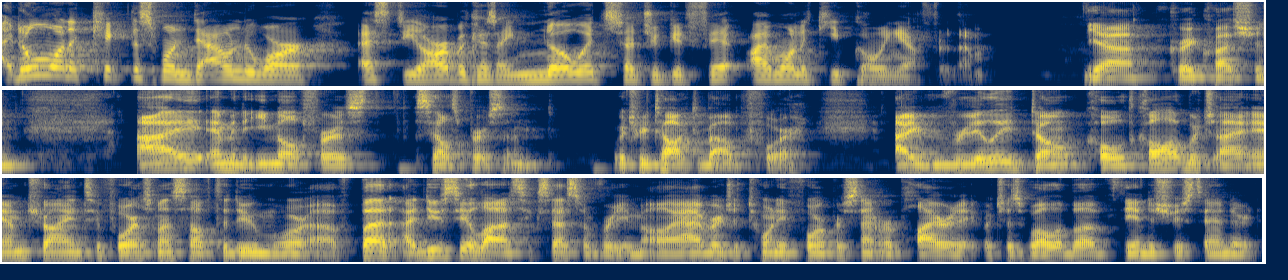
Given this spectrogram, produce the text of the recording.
I don't want to kick this one down to our SDR because I know it's such a good fit. I want to keep going after them. Yeah, great question. I am an email first salesperson, which we talked about before. I really don't cold call, which I am trying to force myself to do more of. But I do see a lot of success over email. I average a 24% reply rate, which is well above the industry standard.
